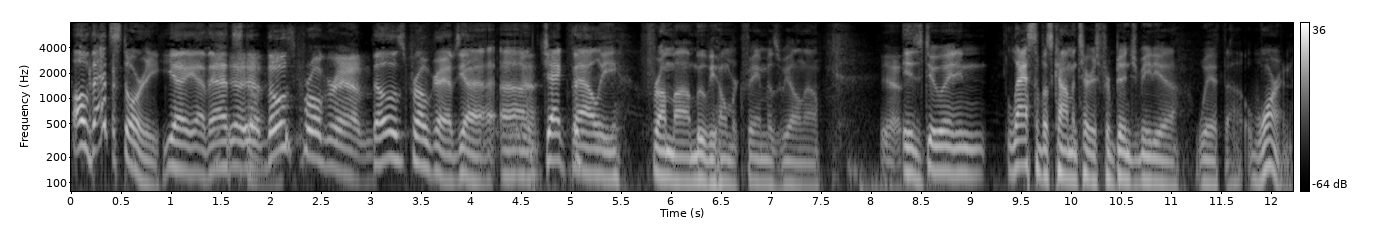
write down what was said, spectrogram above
oh, that story. Yeah, yeah, that yeah, story. yeah, those programs. Those programs, yeah. Uh, Jack Valley from uh, movie homework fame, as we all know, yes. is doing Last of Us commentaries for Binge Media with uh, Warren,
